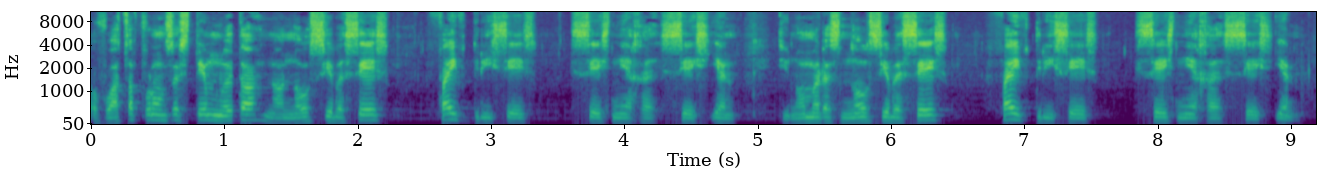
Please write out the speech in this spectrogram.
of WhatsApp vir ons stemnota na 076 536 6961. Die nommer is 076 536 6961.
